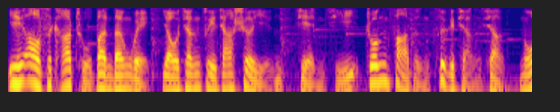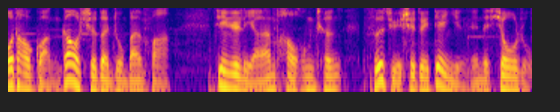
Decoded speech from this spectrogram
因奥斯卡主办单位要将最佳摄影、剪辑、妆发等四个奖项挪到广告时段中颁发，近日李安炮轰称此举是对电影人的羞辱。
